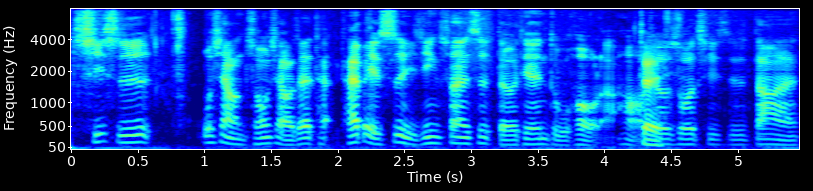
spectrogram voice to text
其实我想从小在台台北市已经算是得天独厚了哈，就是说其实当然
